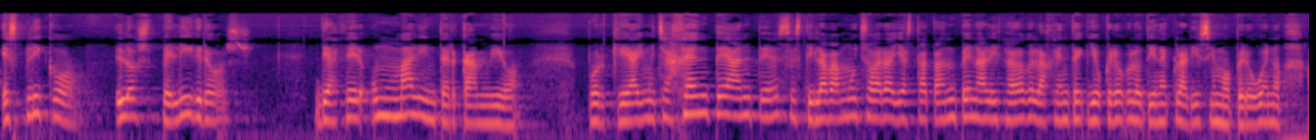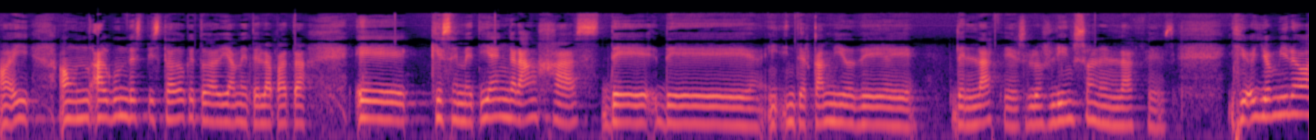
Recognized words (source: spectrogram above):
explico los peligros de hacer un mal intercambio porque hay mucha gente, antes se estilaba mucho, ahora ya está tan penalizado que la gente yo creo que lo tiene clarísimo, pero bueno, hay algún despistado que todavía mete la pata, eh, que se metía en granjas de, intercambio de, enlaces, los links son enlaces. Yo, yo, miro,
